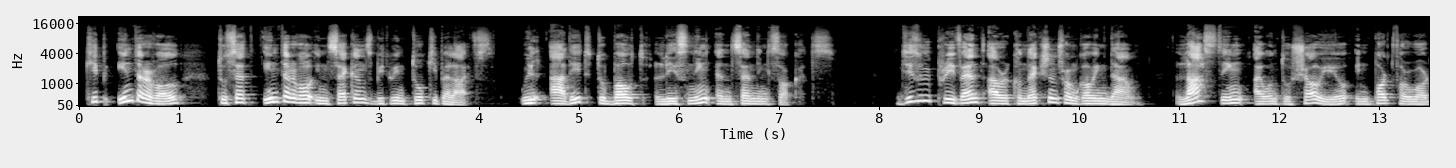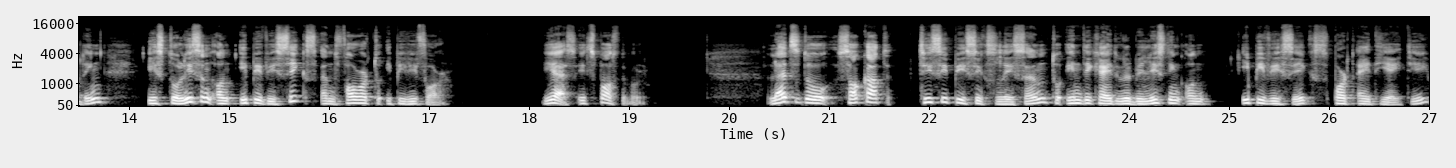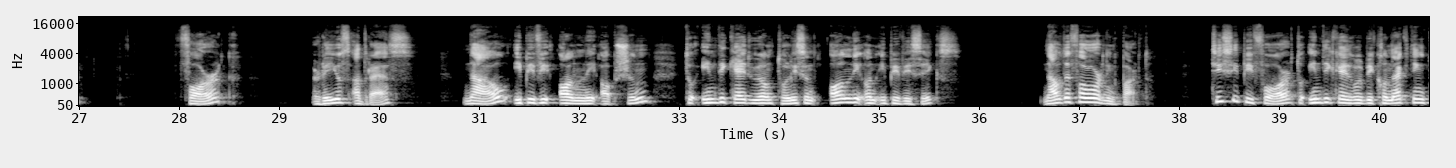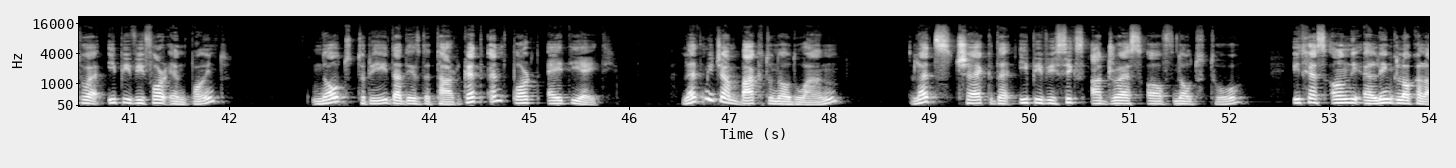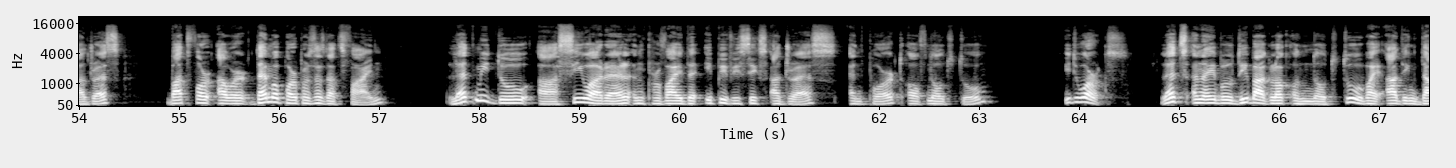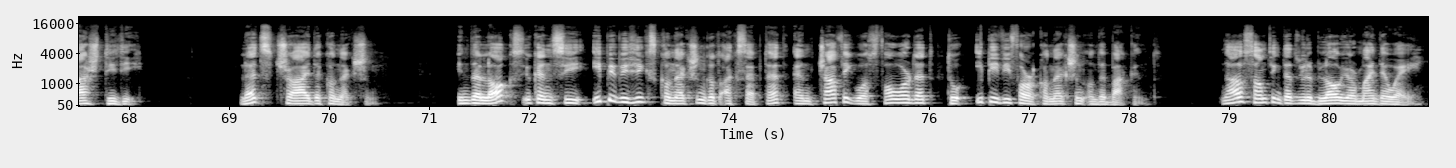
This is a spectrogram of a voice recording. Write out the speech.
Keep interval to set interval in seconds between two keep alives. We'll add it to both listening and sending sockets. This will prevent our connection from going down. Last thing I want to show you in port forwarding is to listen on IPv6 and forward to IPv4. Yes, it's possible. Let's do socat TCP6 listen to indicate we'll be listening on IPv6 port 8080, fork, reuse address, now IPv only option to indicate we want to listen only on IPv6. Now the forwarding part. TCP4 to indicate we'll be connecting to a IPv4 endpoint, node 3 that is the target, and port 8080. Let me jump back to node 1. Let's check the IPv6 address of node 2. It has only a link local address, but for our demo purposes that's fine. Let me do a curl and provide the IPv6 address and port of node 2. It works. Let's enable debug log on node 2 by adding dash dd. Let's try the connection. In the logs, you can see IPv6 connection got accepted and traffic was forwarded to IPv4 connection on the backend. Now something that will blow your mind away.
